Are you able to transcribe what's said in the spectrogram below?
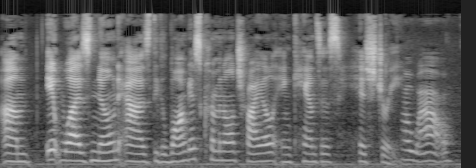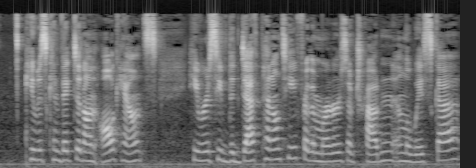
Um, it was known as the longest criminal trial in Kansas history. oh wow. He was convicted on all counts. He received the death penalty for the murders of Trouten and Lewiska.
